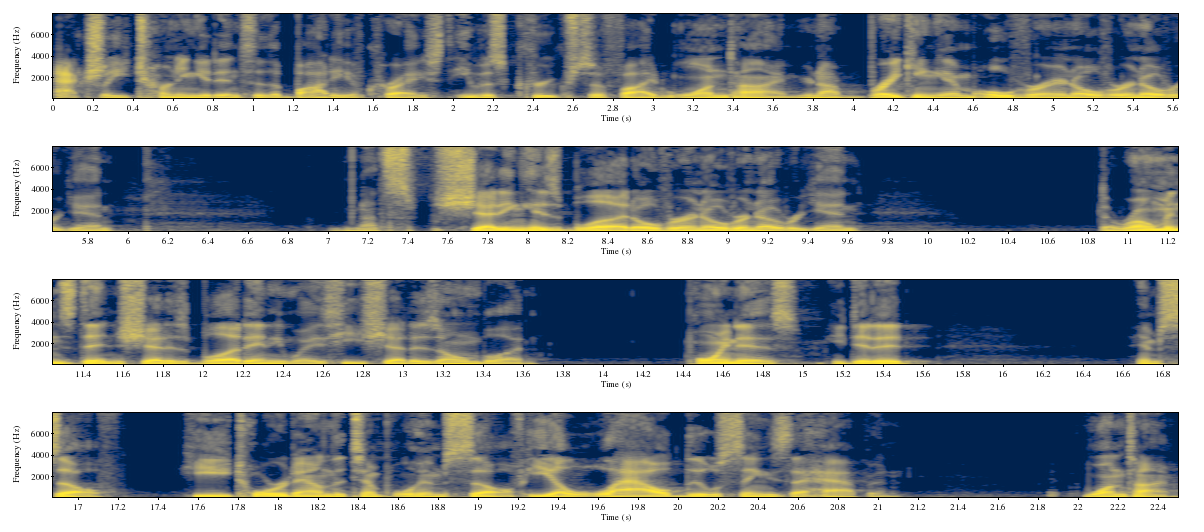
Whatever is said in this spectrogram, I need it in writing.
actually turning it into the body of Christ. He was crucified one time. You're not breaking him over and over and over again. You're not shedding his blood over and over and over again. The Romans didn't shed his blood anyways. He shed his own blood. Point is, he did it himself. He tore down the temple himself. He allowed those things to happen one time.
